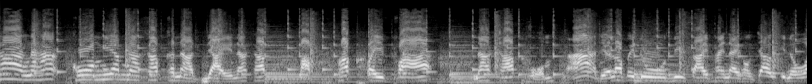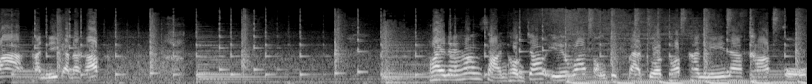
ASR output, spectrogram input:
ข้างนะฮะโครเมียมนะครับขนาดใหญ่นะครับ ปรับพับไฟฟ้านะครับผมอ่าเดี๋ยวเราไปดูดีไซน์ภายในของเจ้าอินโนวาคันนี้กันนะครับ ภายในห้องสารของเจ้า i n n o v a 2.8 ตัวท็อปคันนี้นะครับผม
